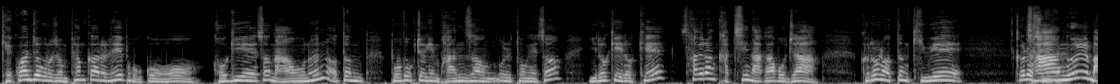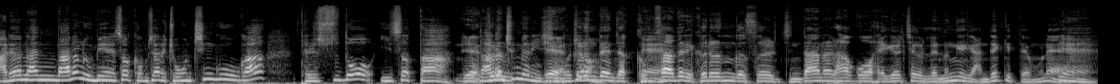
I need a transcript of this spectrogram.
객관적으로 좀 평가를 해보고 거기에서 나오는 어떤 도덕적인 반성을 통해서 이렇게 이렇게 사회랑 같이 나가보자 그런 어떤 기회. 장을 마련한다는 의미에서 검찰이 좋은 친구가 될 수도 있었다라는 예, 그런, 측면이신 예, 거죠. 그런데 이제 검사들이 예. 그런 것을 진단을 하고 해결책을 낼 능력이 안 됐기 때문에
